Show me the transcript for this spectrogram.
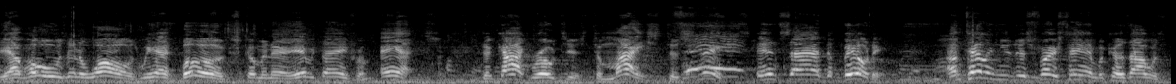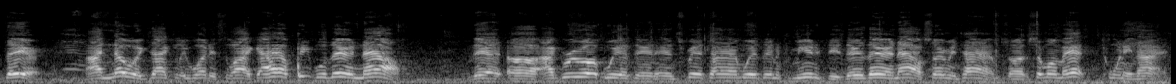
You have holes in the walls. We had bugs coming there, everything from ants to cockroaches to mice to snakes inside the building. I'm telling you this firsthand because I was there. I know exactly what it's like. I have people there now that uh, I grew up with and, and, spent time with in the community. They're there now serving time. So some of them at 29.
